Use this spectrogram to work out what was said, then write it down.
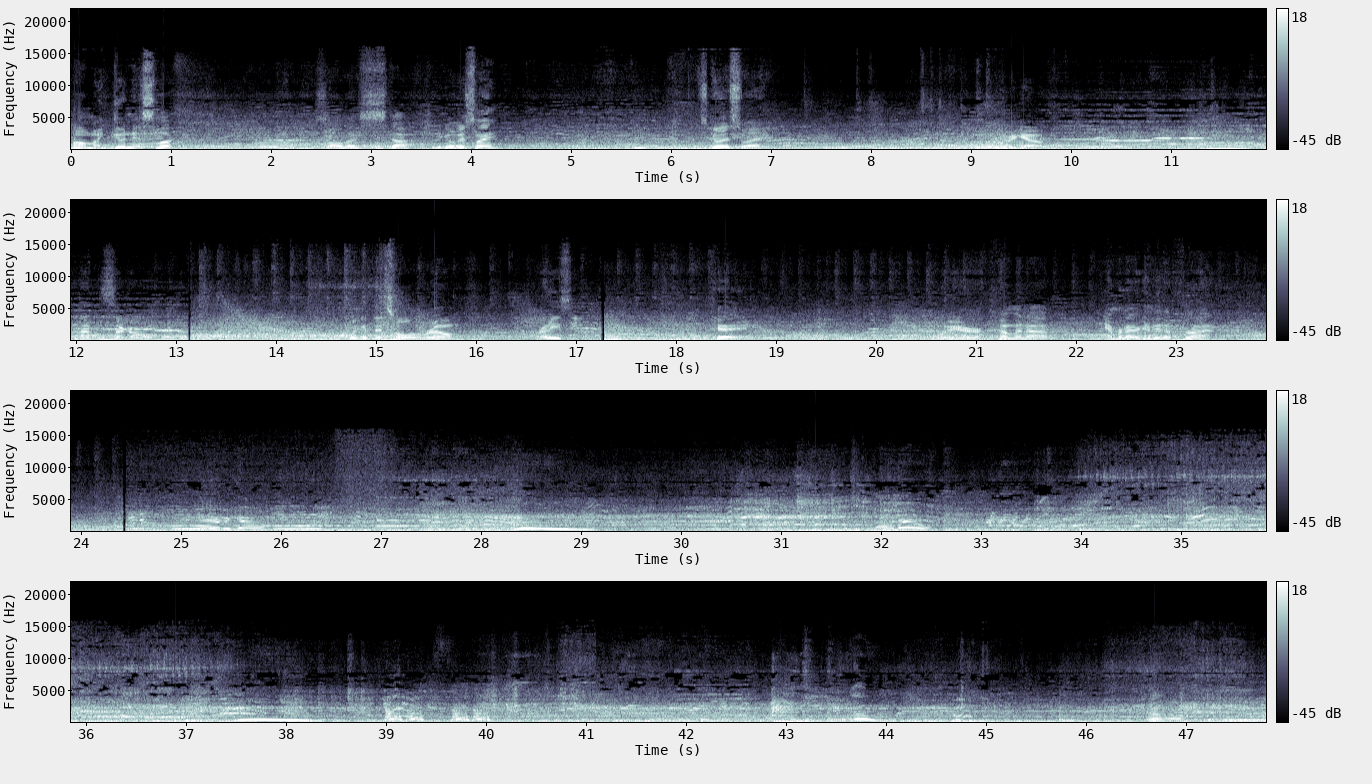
Oh my goodness, look. It's all this stuff. Should we go this way? Let's go this way. There we go. Let's go. Look at this whole room. Crazy. Okay. We're coming up. Amber and I are to be in the front. There we go. Uh-oh. Bowser.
